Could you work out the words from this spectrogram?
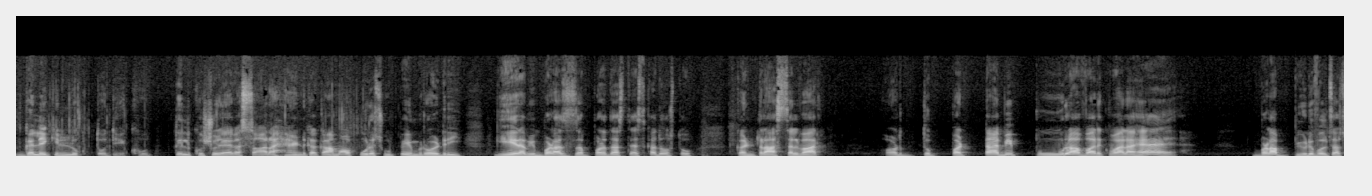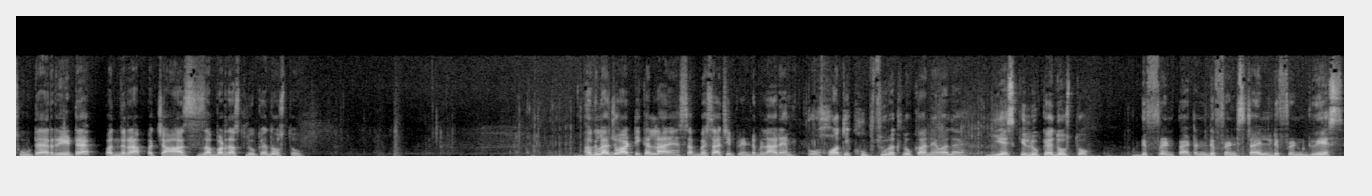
गले की लुक तो देखो। दिल खुश हो जाएगा, सारा हैंड का काम और पूरे सूट पे एम्ब्रॉयडरी घेरा भी बड़ा ज़बरदस्त है इसका दोस्तों। कंट्रास्ट सलवार और दुपट्टा भी पूरा वर्क वाला है। बड़ा ब्यूटीफुल सा सूट है रेट है पंद्रह पचास। ज़बरदस्त लुक है दोस्तों। अगला जो आर्टिकल ला रहे हैं, सभ्यसाची प्रिंट में ला रहे हैं, बहुत ही खूबसूरत लुक आने वाला है। ये इसकी लुक है दोस्तों। Different pattern different style different grace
